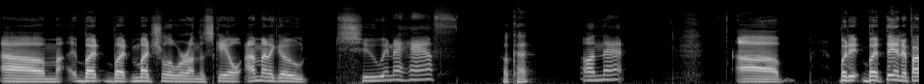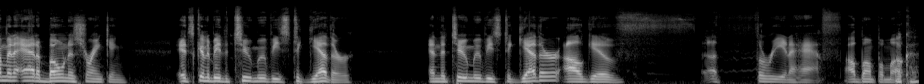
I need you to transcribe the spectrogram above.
yeah. um, but but much lower on the scale. I'm gonna go two and a half. Okay. On that. Uh, but it but then if I'm gonna add a bonus ranking, it's gonna be the two movies together, and the two movies together, I'll give a three and a half. I'll bump them up. Okay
